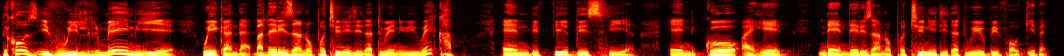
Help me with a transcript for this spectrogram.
because if we remain here, we can die. But there is an opportunity that when we wake up and defeat this fear and go ahead, then there is an opportunity that we will be forgiven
